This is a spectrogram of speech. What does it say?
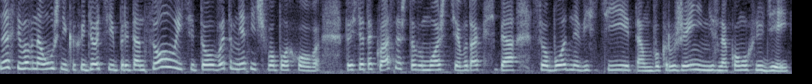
Но если вы в наушниках идете и пританцовываете, то в этом нет ничего плохого. То есть это классно, что вы можете вот так себя свободно вести там в окружении незнакомых людей.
